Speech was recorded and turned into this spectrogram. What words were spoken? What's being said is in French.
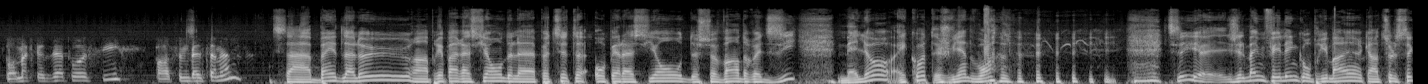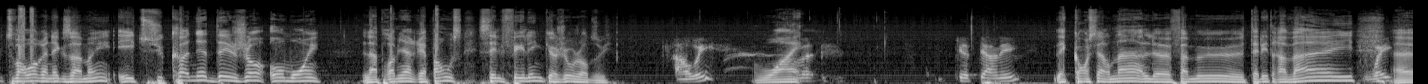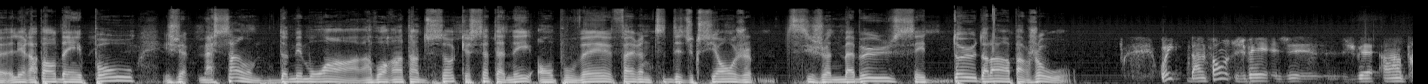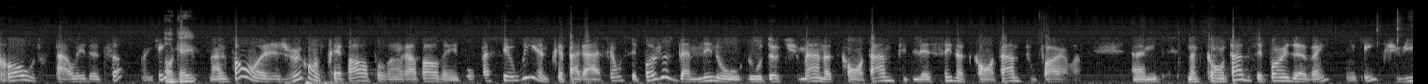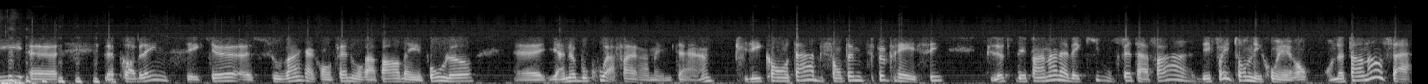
Bon mercredi à toi aussi. Passez une belle semaine. Ça a bien de l'allure en préparation de la petite opération de ce vendredi. Mais là, écoute, je viens de voir. tu sais, euh, j'ai le même feeling qu'au primaire quand tu le sais que tu vas avoir un examen et tu connais déjà au moins la première réponse. C'est le feeling que j'ai aujourd'hui. Ah oui? Ouais. Qu'est-ce qu'il y en a? concernant le fameux télétravail, euh, les rapports d'impôts, je me semble de mémoire avoir entendu ça que cette année on pouvait faire une petite déduction. si je ne m'abuse, c'est 2 dollars par jour. Oui, dans le fond, je vais, je, vais entre autres parler de ça. OK? Dans le fond, euh, je veux qu'on se prépare pour un rapport d'impôt. Parce que oui, il y a une préparation. C'est pas juste d'amener nos, documents à notre comptable puis de laisser notre comptable tout faire. Euh, notre comptable, c'est pas un devin? Puis euh, le problème, c'est que souvent, quand on fait nos rapports d'impôt, là, il y en a beaucoup à faire en même temps. Hein? Puis les comptables sont un petit peu pressés. Puis là, tout dépendant avec qui vous faites affaire, des fois, ils tournent les coins ronds. On a tendance à,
